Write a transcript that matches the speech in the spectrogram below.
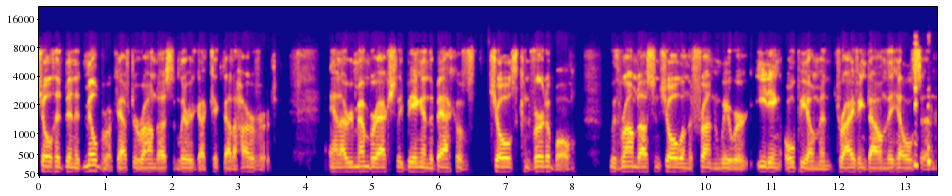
Joel had been at Millbrook after Ram Dass and Larry got kicked out of Harvard. And I remember actually being in the back of Joel's convertible with Ram Dass and Joel in the front, and we were eating opium and driving down the hills and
